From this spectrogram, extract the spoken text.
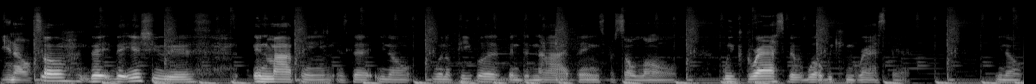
you know. So the the issue is, in my opinion, is that you know when a people have been denied things for so long, we grasp at what we can grasp at. You know,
